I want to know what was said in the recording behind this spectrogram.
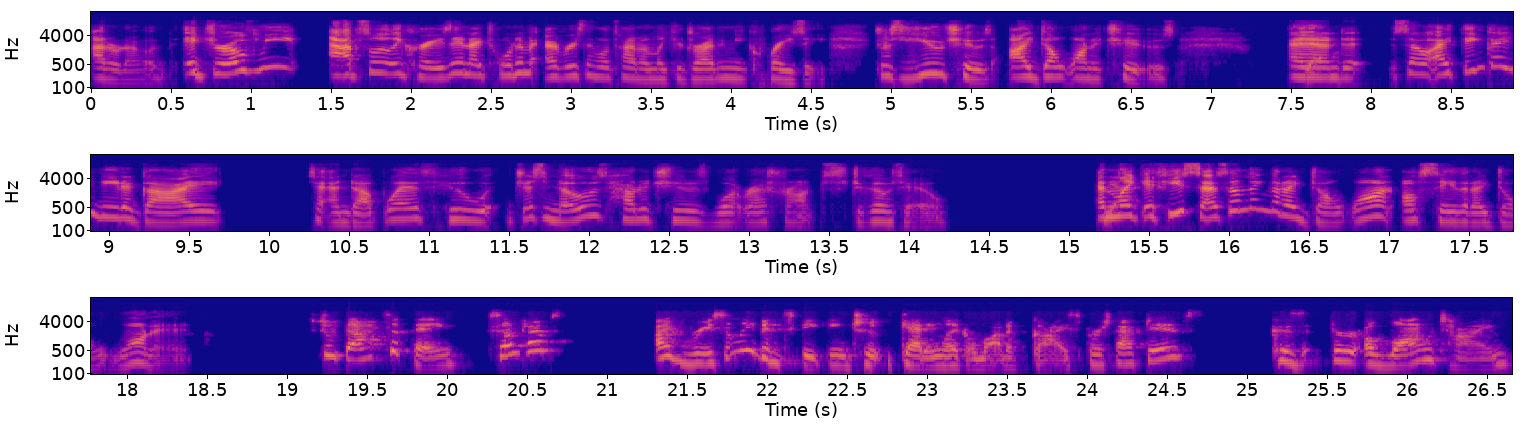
I, don't know. It drove me absolutely crazy. And I told him every single time, I'm like, you're driving me crazy. Just you choose. I don't want to choose. And yeah. so I think I need a guy to end up with who just knows how to choose what restaurants to go to. And yeah. like if he says something that I don't want, I'll say that I don't want it. So that's the thing. Sometimes I've recently been speaking to getting like a lot of guys' perspectives because for a long time,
